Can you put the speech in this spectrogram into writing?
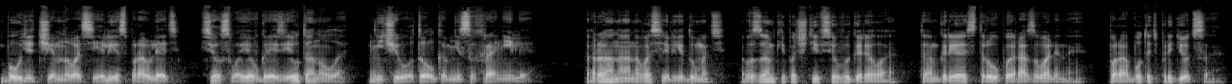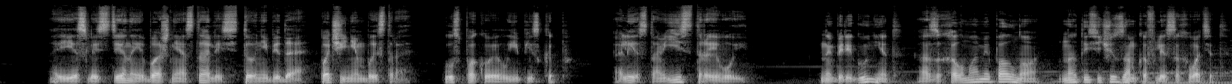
«Будет чем новоселье справлять. Все свое в грязи утонуло. Ничего толком не сохранили». Рано о новоселье думать. В замке почти все выгорело. Там грязь, трупы, развалины. Поработать придется. «Если стены и башни остались, то не беда. Починим быстро», – успокоил епископ. Лес там есть строевой?» «На берегу нет, а за холмами полно. На тысячи замков леса хватит».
